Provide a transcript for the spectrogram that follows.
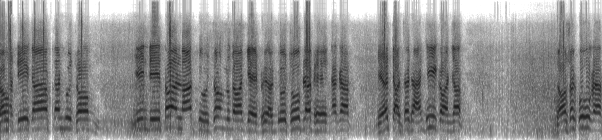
สวัสดีครับท่านผู้ชม ยินดีต้อนรับสู่ช่องลุงดอนเกตเผือก YouTube และเพจนะครับ เดี๋ยวจัดสถานที่ก่อนครับ รอสักครู่ครับ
